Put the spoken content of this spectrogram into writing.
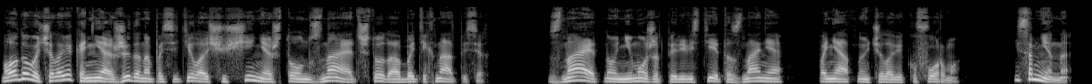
Молодого человека неожиданно посетило ощущение, что он знает что-то об этих надписях. Знает, но не может перевести это знание понятную человеку форму. Несомненно,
